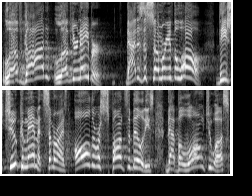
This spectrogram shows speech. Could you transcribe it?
Love God, love your neighbor. That is the summary of the law. These two commandments summarized all the responsibilities that belong to us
